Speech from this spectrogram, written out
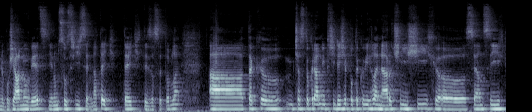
nebo žádnou věc, jenom soustředíš se na teď, teď, teď zase tohle a tak eh, častokrát mi přijde, že po takovýchhle náročnějších uh, seancích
